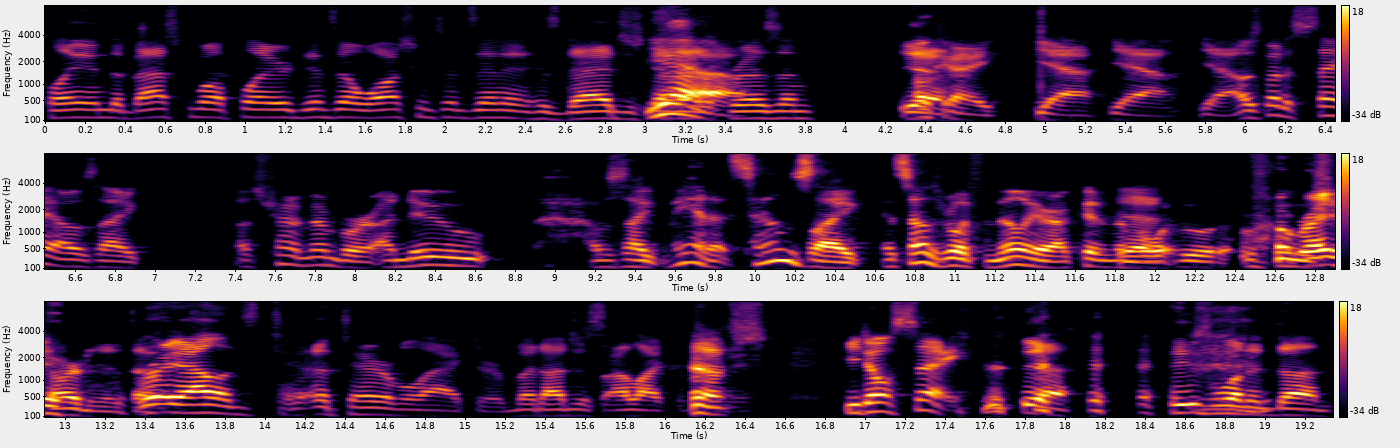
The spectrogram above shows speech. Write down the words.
playing the basketball player. Denzel Washington's in it. His dad just got out of prison. Yeah. Okay, yeah, yeah, yeah. I was about to say. I was like, I was trying to remember. I knew. I was like, man, it sounds like it sounds really familiar. I couldn't remember Yeah. who, who Ray- started it though. Ray Allen's t- a terrible actor, but I just I like the movie. you don't say. yeah, he's one and done.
